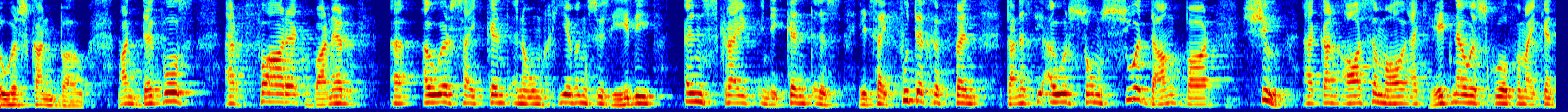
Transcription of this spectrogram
ouers kan bou. Want dikwels ervaar ek wanneer 'n ouer sy kind in 'n omgewing soos hierdie inskryf en die kind is het sy voete gevind, dan is die ouers soms so dankbaar, "Sjoe, ek kan asemhaal, ek het nou 'n skool vir my kind."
